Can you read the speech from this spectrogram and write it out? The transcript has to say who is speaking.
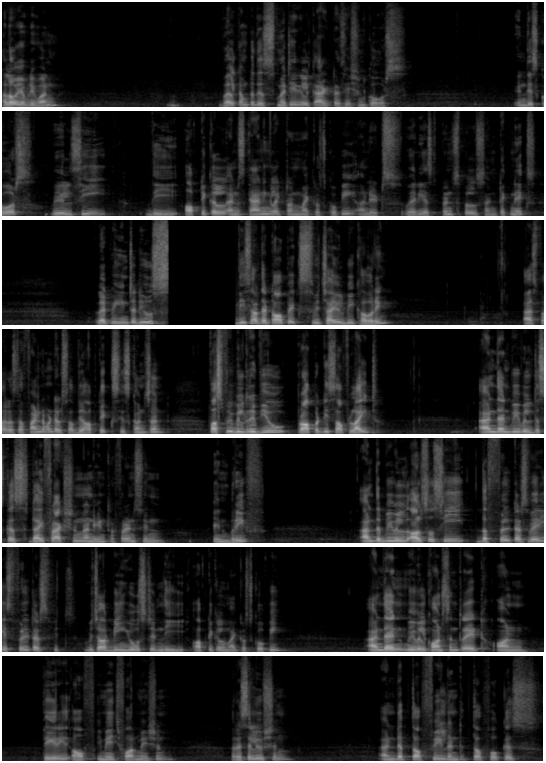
Speaker 1: Hello everyone, welcome to this material characterization course. In this course, we will see the optical and scanning electron microscopy and its various principles and techniques. Let me introduce, these are the topics which I will be covering as far as the fundamentals of the optics is concerned. First we will review properties of light and then we will discuss diffraction and interference in, in brief. And then we will also see the filters, various filters which, which are being used in the optical microscopy. And then we will concentrate on theory of image formation, resolution and depth of field and depth of focus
